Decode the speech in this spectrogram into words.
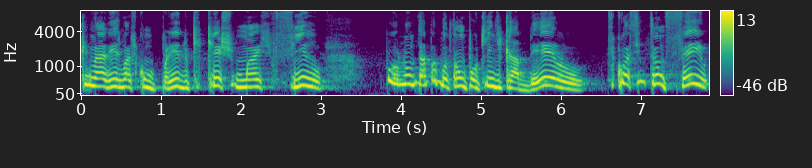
que nariz mais comprido, que queixo mais fino. Pô, não dá para botar um pouquinho de cabelo? Ficou assim tão feio.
